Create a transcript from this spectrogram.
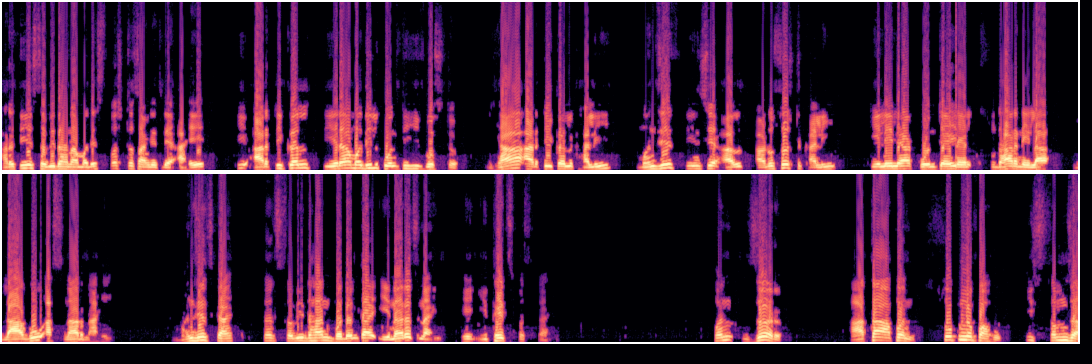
भारतीय संविधानामध्ये स्पष्ट सांगितले आहे की आर्टिकल तेरा मधील कोणतीही गोष्ट ह्या आर्टिकल खाली म्हणजेच तीनशे अडुसष्ट खाली केलेल्या कोणत्याही सुधारणेला लागू असणार नाही. म्हणजेच काय? तर संविधान बदलता येणारच नाही हे इथेच स्पष्ट आहे. पण जर आता आपण स्वप्न पाहू की समजा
